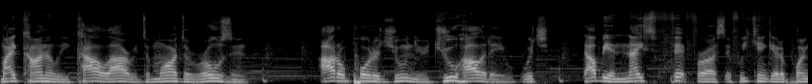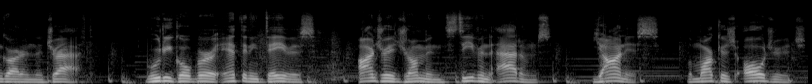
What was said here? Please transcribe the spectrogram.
Mike Conley, Kyle Lowry, DeMar DeRozan, Otto Porter Jr., Jrue Holiday, which that'll be a nice fit for us if we can't get a point guard in the draft. Rudy Gobert, Anthony Davis, Andre Drummond, Steven Adams, Giannis, LaMarcus Aldridge,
